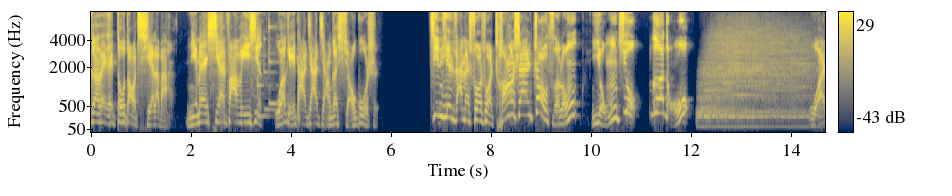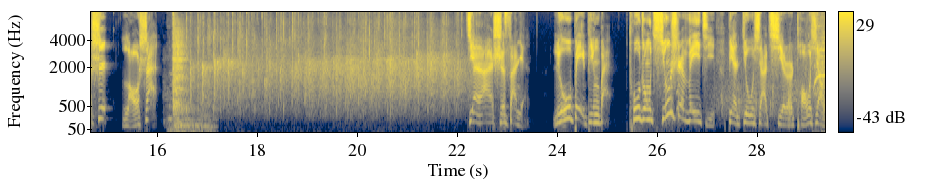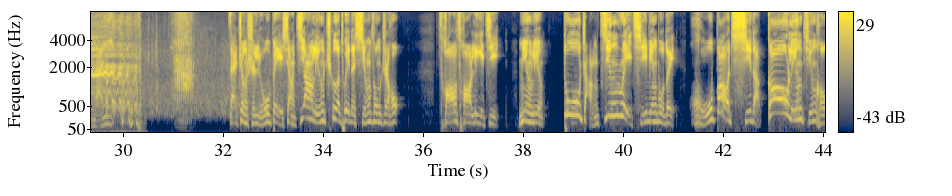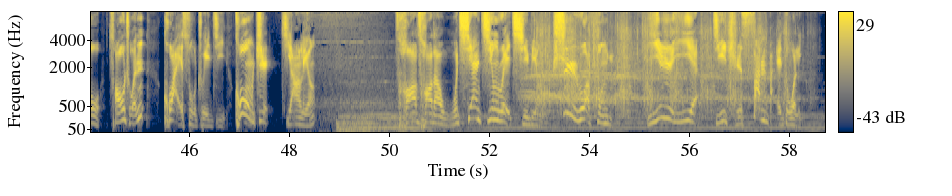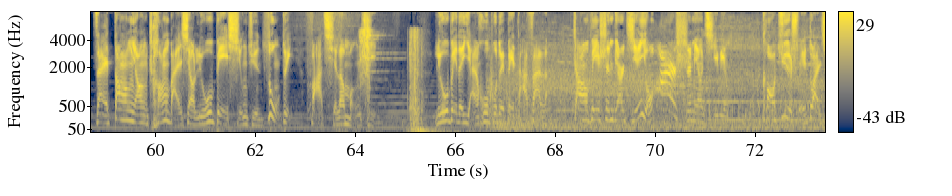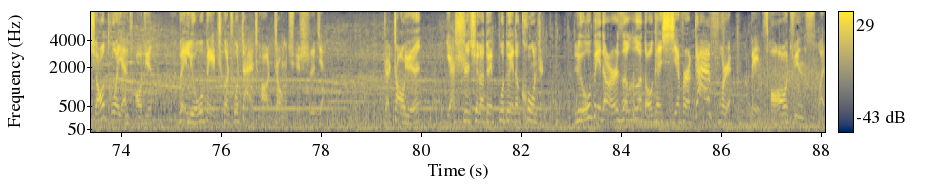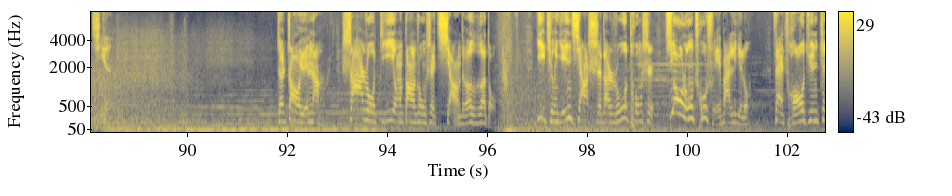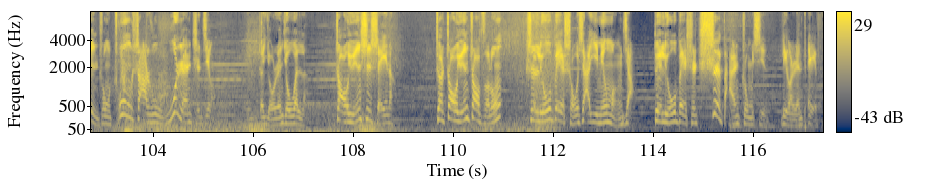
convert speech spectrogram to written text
各位都到齐了吧？你们先发微信，我给大家讲个小故事。今天咱们说说常山赵子龙勇救阿斗。我是老单。建安十三年，刘备兵败。途中情势危急，便丢下妻儿逃向南邑。在证实刘备向江陵撤退的行踪之后，曹操立即命令督掌精锐骑兵部队虎豹骑的高陵亭侯曹纯快速追击，控制江陵。曹操的五千精锐骑兵势若风雨。一日一夜疾驰三百多里，在当阳长坂向刘备行军纵队发起了猛击。刘备的掩护部队被打散了，张飞身边仅有二十名骑兵，靠聚水断桥拖延曹军，为刘备撤出战场争取时间。这赵云也失去了对部队的控制。刘备的儿子阿斗跟媳妇儿甘夫人被曹军所擒。这赵云呐，杀入敌营当中是抢得阿斗，一挺银枪使得如同是蛟龙出水般利落，在曹军阵中冲杀入无人之境。这有人就问了：赵云是谁呢？这赵云赵子龙。是刘备手下一名猛将，对刘备是赤胆忠心，令人佩服。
